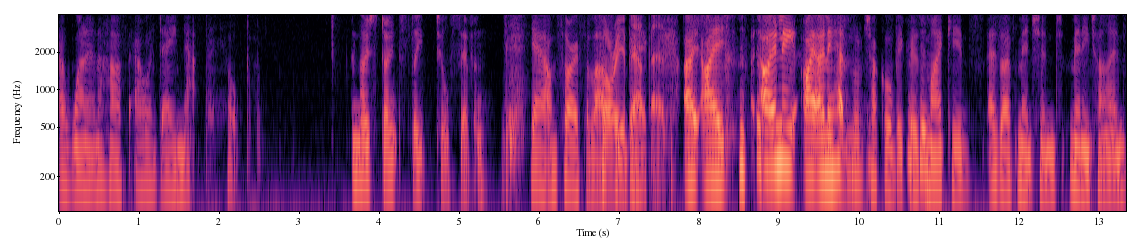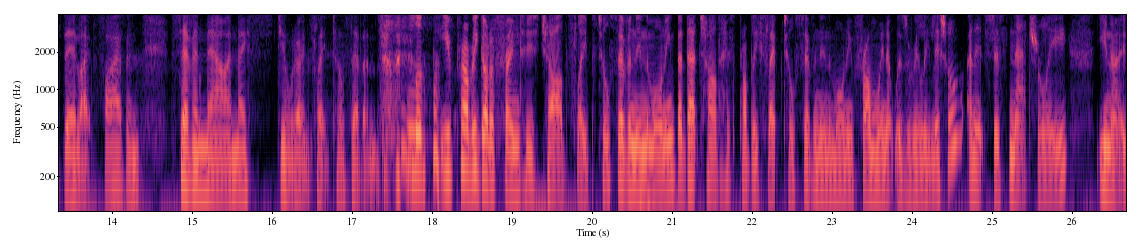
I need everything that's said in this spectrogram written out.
a one and a half hour day nap. Help. Most don't sleep till seven. Yeah, I'm sorry for laughing. Sorry about Beck. that. I, I, only I only had a little chuckle because my kids, as I've mentioned many times, they're like five and seven now, and they still don't sleep till seven. So. Look, you've probably got a friend whose child sleeps till seven in the morning, but that child has probably slept till seven in the morning from when it was really little, and it's just naturally, you know,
